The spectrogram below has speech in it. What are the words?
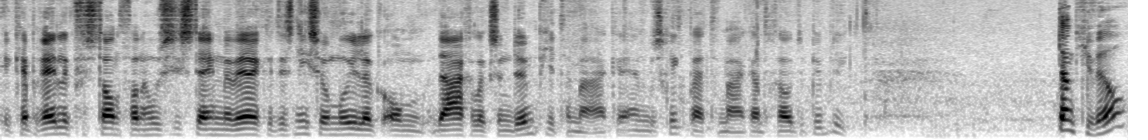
ik heb redelijk verstand van hoe systemen werken. Het is niet zo moeilijk om dagelijks een dumpje te maken en beschikbaar te maken aan het grote publiek. Dankjewel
